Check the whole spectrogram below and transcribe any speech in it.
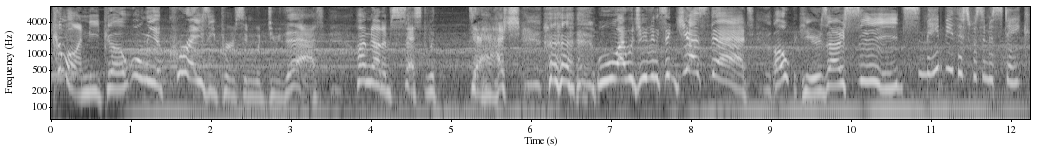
Come on, Niko. Only a crazy person would do that. I'm not obsessed with Dash. Why would you even suggest that? Oh, here's our seats. Maybe this was a mistake.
